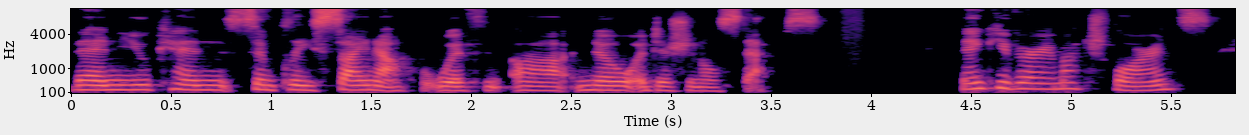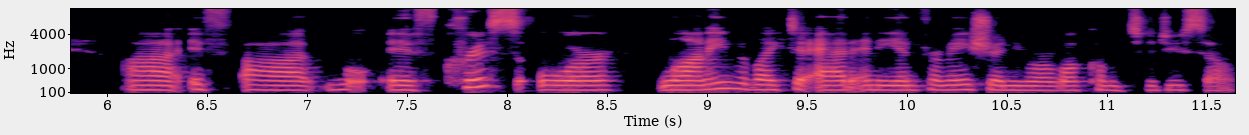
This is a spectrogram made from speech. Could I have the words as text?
then you can simply sign up with uh, no additional steps. Thank you very much, Lawrence. Uh, if, uh, if Chris or Lonnie would like to add any information, you are welcome to do so.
